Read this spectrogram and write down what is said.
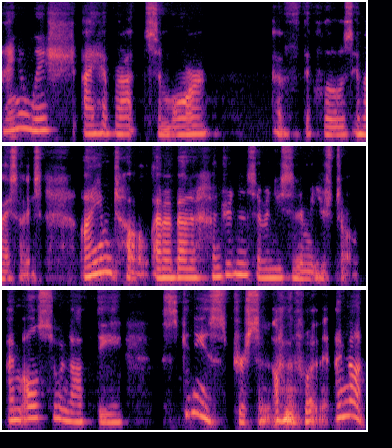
kind of wish I had brought some more of the clothes in my size. I am tall. I'm about 170 centimeters tall. I'm also not the skinniest person on the planet. I'm not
